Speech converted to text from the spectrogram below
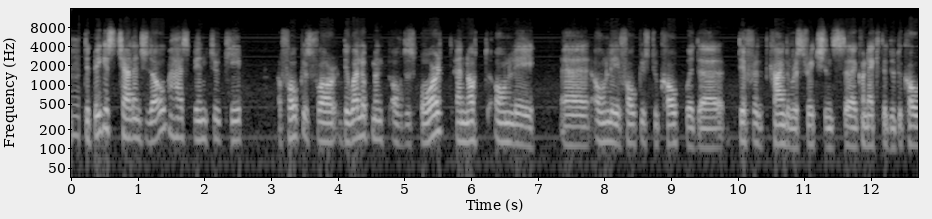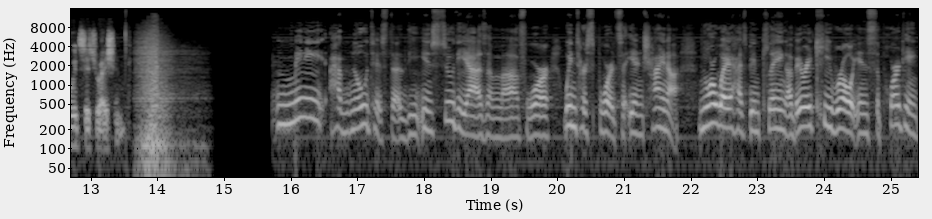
Mm. The biggest challenge, though, has been to keep a focus for development of the sport and not only uh, only focus to cope with uh, different kind of restrictions uh, connected to the COVID situation many have noticed the enthusiasm uh, for winter sports in China. Norway has been playing a very key role in supporting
